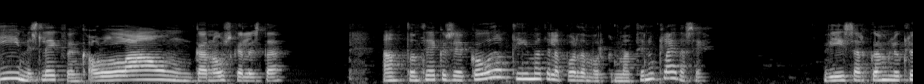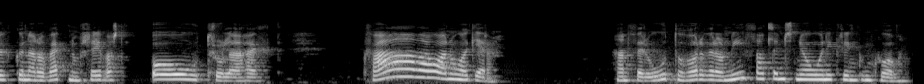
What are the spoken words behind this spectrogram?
ímis leikfeng á langan óskarlista. Anton tekur sér góðan tíma til að borða morgunmatinn og klæða sig. Vísar gömlu klukkunar á veggnum hreyfast ótrúlega hægt. Hvað á hann nú að gera? Hann fer út og horfir á nýfallin snjóin í kringum kofan.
